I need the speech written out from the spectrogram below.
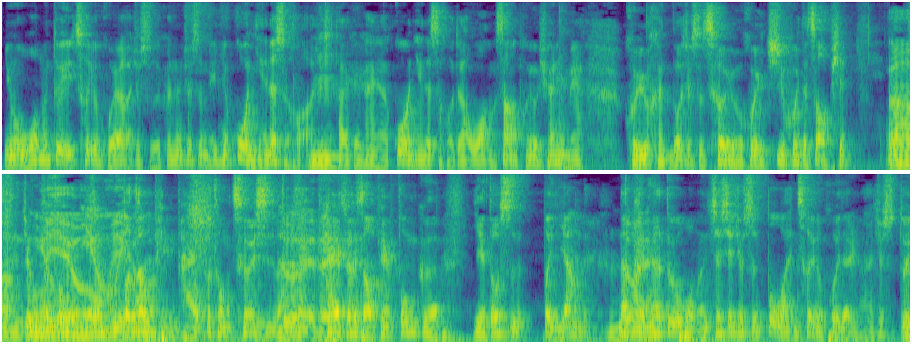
因为我们对车友会啊，就是可能就是每年过年的时候啊，就是大家可以看一下过年的时候，对吧？网上朋友圈里面会有很多就是车友会聚会的照片，对吧？嗯就不我们也有同我们也有不同品牌、不同车系的，对对拍出来照片风格也都是不一样的。那可能对我们这些就是不玩车友会的人啊，就是对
